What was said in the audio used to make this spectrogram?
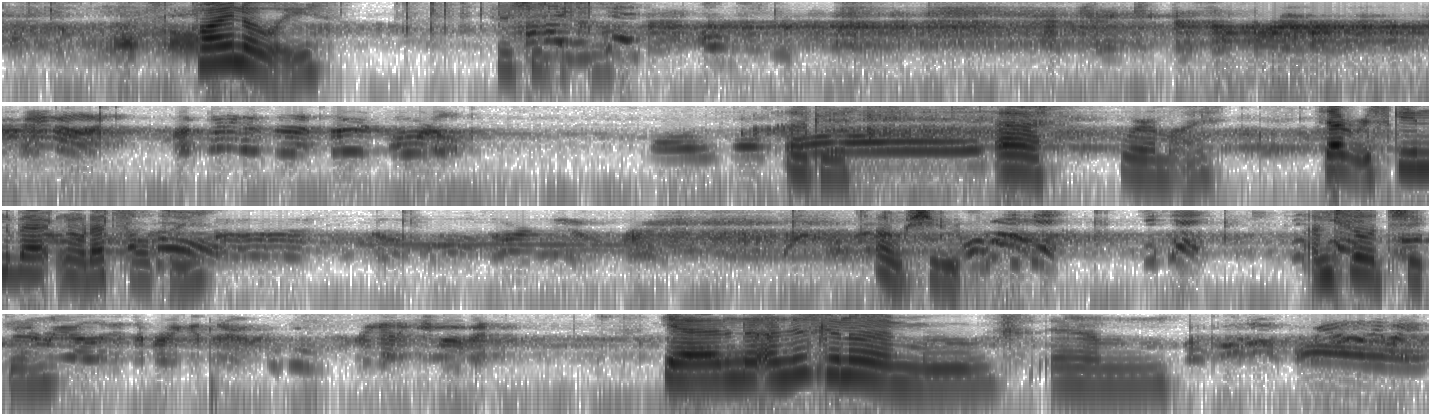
Continue. Let's go. Finally. I this you one. can't. Oh shoot. Can't keep this up forever. Hang on. I'm getting us to that third portal. No, no, Okay. no. Ah, where am I? Is that risky in the back? No, that's salty. go. Uh, so the portals are new, right? Oh shoot. Oh, chicken, chicken. I'm still a chicken. realities are breaking through. We gotta keep moving. Yeah, and I'm just gonna move and um Oh.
